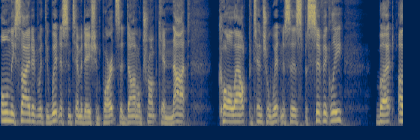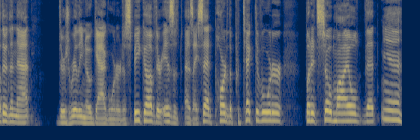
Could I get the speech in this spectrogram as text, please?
only sided with the witness intimidation part, said Donald Trump cannot call out potential witnesses specifically. But other than that, there's really no gag order to speak of. There is, as I said, part of the protective order, but it's so mild that, eh,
